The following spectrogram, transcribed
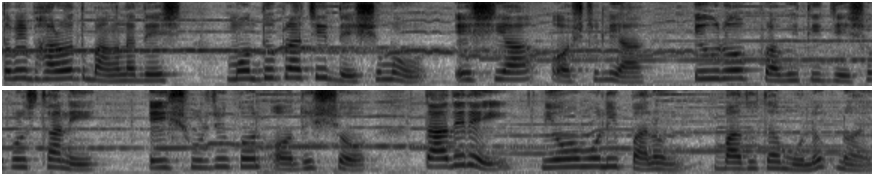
তবে ভারত, বাংলাদেশ, মধ্যপ্রাচ্যের দেশসমূহ, এশিয়া, অস্ট্রেলিয়া, ইউরোপ প্রভৃতি যে সকল স্থানে এই সূর্যগ্রহণ অদৃশ্য, তাদের এই নিয়মাবলী পালন বাধ্যতামূলক নয়।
